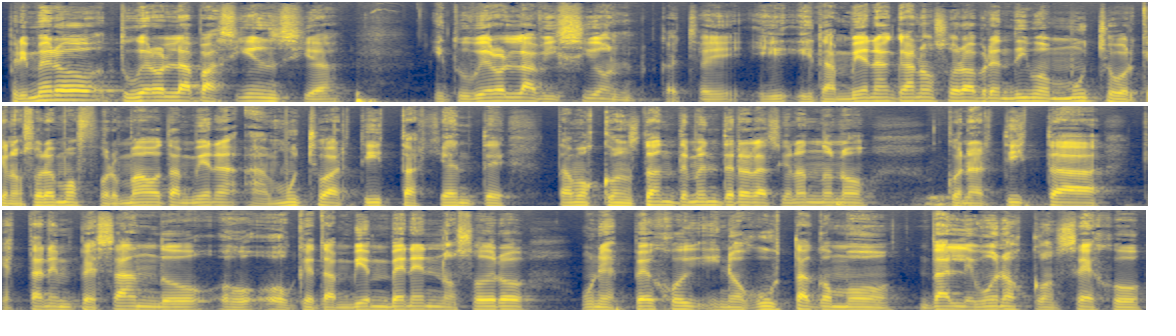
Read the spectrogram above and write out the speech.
primero tuvieron la paciencia y tuvieron la visión, ¿cachai? Y, y también acá nosotros aprendimos mucho porque nosotros hemos formado también a, a muchos artistas, gente. Estamos constantemente relacionándonos con artistas que están empezando o, o que también ven en nosotros un espejo y nos gusta como darle buenos consejos,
